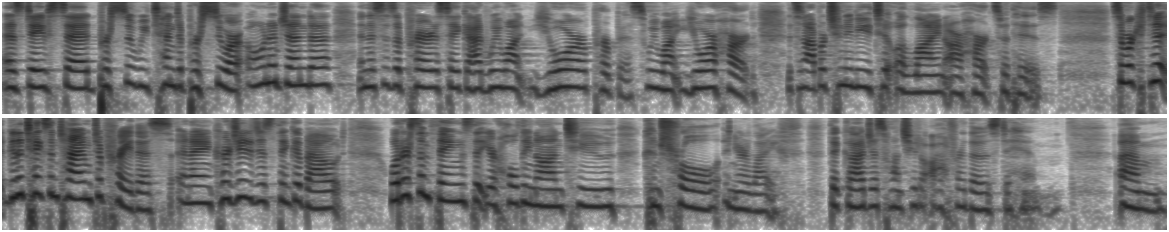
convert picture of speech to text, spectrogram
As Dave said, pursue, we tend to pursue our own agenda. And this is a prayer to say, God, we want your purpose, we want your heart. It's an opportunity to align our hearts with His. So, we're going to take some time to pray this. And I encourage you to just think about what are some things that you're holding on to control in your life that God just wants you to offer those to Him? Um,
